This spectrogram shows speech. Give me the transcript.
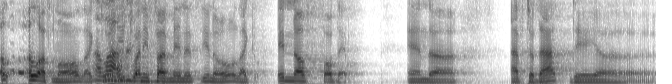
a, a lot more, like A 20, lot. 25 minutes, you know, like enough for them. And uh, after that, they, uh,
